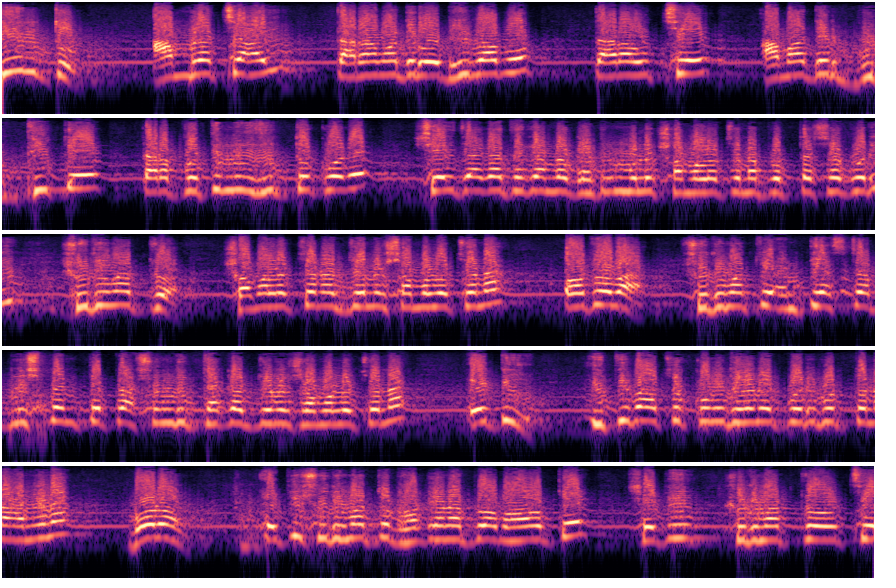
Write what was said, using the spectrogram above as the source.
কিন্তু আমরা চাই তারা আমাদের অভিভাবক তারা হচ্ছে আমাদের বুদ্ধিতে তারা প্রতিনিধিত্ব করে, সেই জায়গা থেকে আমরা গঠনমূলক সমালোচনা প্রত্যাশা করি। শুধুমাত্র সমালোচনার জন্য সমালোচনা অথবা শুধুমাত্র অ্যান্টি এস্টাবলিশমেন্টে প্রাসঙ্গিক থাকার জন্য সমালোচনা, এটি ইতিবাচক কোনো ধরনের পরিবর্তন আনে না। বরং এটি শুধুমাত্র ঘটনা প্রবাহকে, সেটি শুধুমাত্র হচ্ছে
